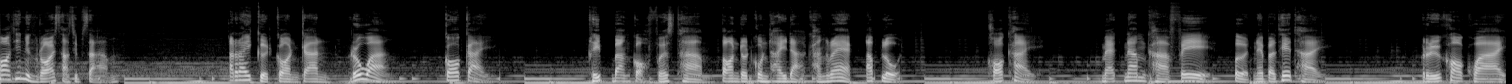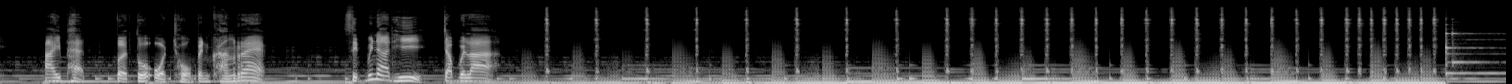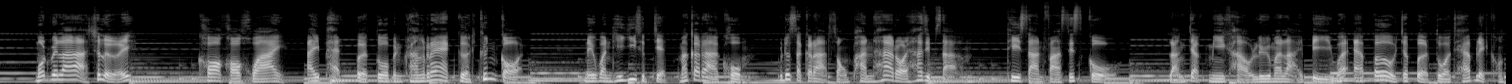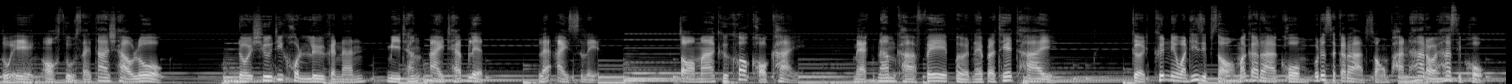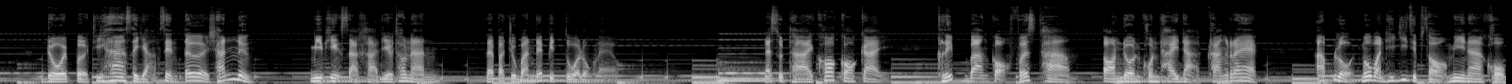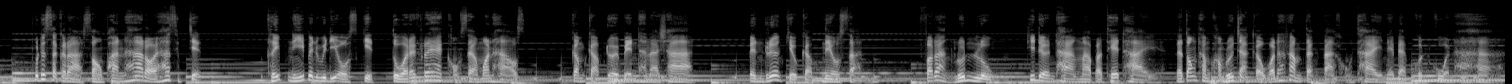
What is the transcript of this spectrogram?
ข้อที่ 133 อะไรเกิดก่อนกัน ระหว่างกอไก่ คลิปบางกอก First Time ตอนโดนคนไทยด่าครั้งแรกอัปโหลด ขอไข่แมกนัมคาเฟ่เปิดในประเทศไทย หรือคอควาย iPad เปิดตัวโอดโฉมเป็นครั้งแรก 10 วินาที จับเวลา หมดเวลาเฉลย ข้อคอควาย iPad เปิดตัวเป็นครั้งแรกเกิดขึ้นก่อน ในวันที่ 27 มกราคม พุทธศักราช 2553 ที่ซานฟรานซิสโก หลังจากมีข่าวลือมาหลายปีว่า Apple จะเปิดตัวแท็บเล็ตของตัวเองออกสู่สายตาชาวโลก โดยชื่อที่คนลือกันนั้นมีทั้ง iTablet และ iSlate ต่อมาคือข้อขอไข่ Magnum Cafe เปิดในประเทศไทย เกิดขึ้นในวันที่ 12 มกราคม พุทธศักราช 2556 โดยเปิดที่ห้างสยามเซ็นเตอร์ชั้นหนึ่งมีเพียงสาขาเดียวเท่านั้น และปัจจุบันได้ปิดตัวลงแล้ว และสุดท้ายข้อกอไก่ คลิป Bangkok First Time ตอนโดนคนไทยด่าครั้งแรก อัปโหลดเมื่อวันที่ 22 มีนาคม พุทธศักราช 2557 คลิปนี้เป็นวิดีโอสกิทตัวแรก ๆ ของ Salmon House กำกับโดยเบนธนาชาติ เป็นเรื่องเกี่ยวกับเนลสัน ฝรั่งรุ่นลุงที่เดินทางมาประเทศไทย และต้องทำความรู้จักกับวัฒนธรรมต่าง ๆ ของไทยในแบบกวนๆฮาๆ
